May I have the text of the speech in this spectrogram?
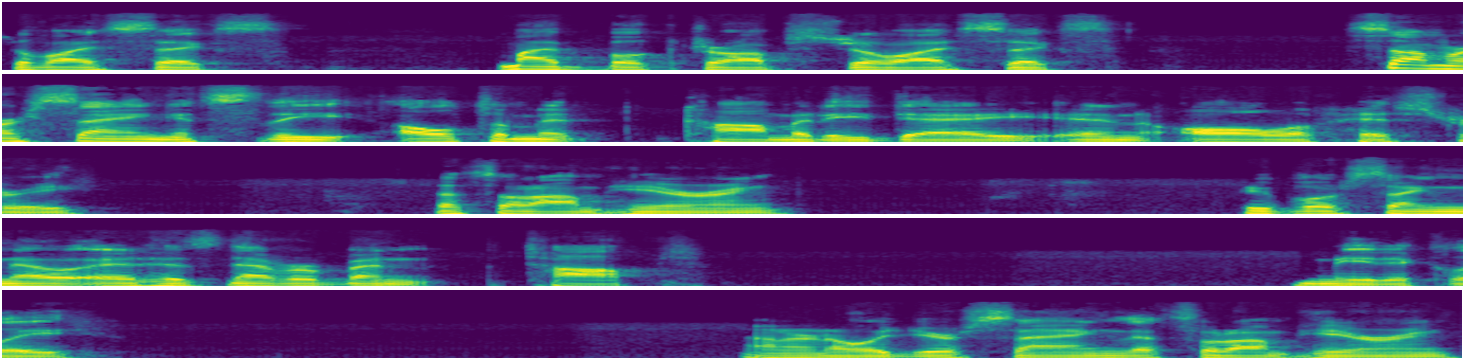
July 6th. My book drops July 6th. Some are saying it's the ultimate comedy day in all of history. That's what I'm hearing. People are saying no, it has never been topped comedically. I don't know what you're saying. That's what I'm hearing.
